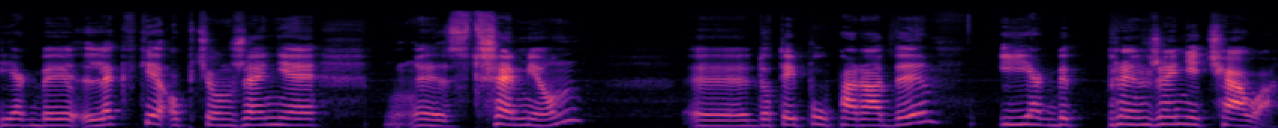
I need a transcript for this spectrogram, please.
jakby lekkie obciążenie strzemion do tej półparady i jakby prężenie ciała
